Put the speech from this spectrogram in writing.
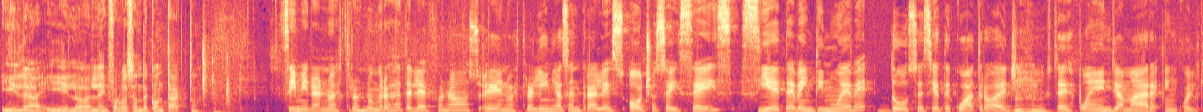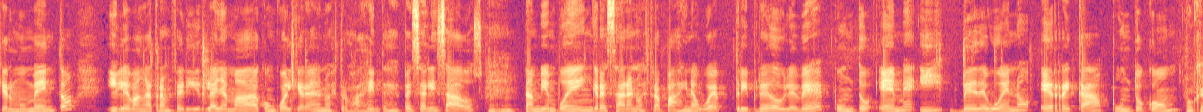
y la, y lo- la información de contacto. Sí, mira, nuestros números de teléfonos, eh, nuestra línea central es 866-729-1274. Allí ustedes pueden llamar en cualquier momento y le van a transferir la llamada con cualquiera de nuestros agentes especializados. También pueden ingresar a nuestra página web www.mibdebuenork.com. Ok.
